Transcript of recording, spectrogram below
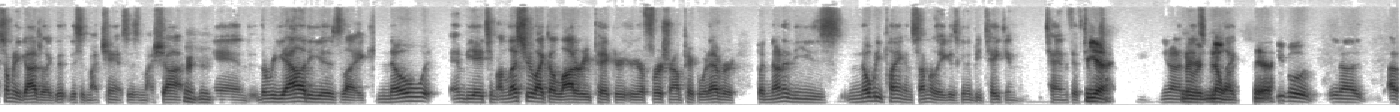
so many guys are like, "This- "This is my chance. This is my shot." Mhm. And the reality is like no NBA team, unless you're like a lottery pick or you're a first round pick or whatever. But none of these, nobody playing in summer league is going to be taking 10, 15. Yeah. You know what I mean? no, It's no like one. Yeah, people, you know, I-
